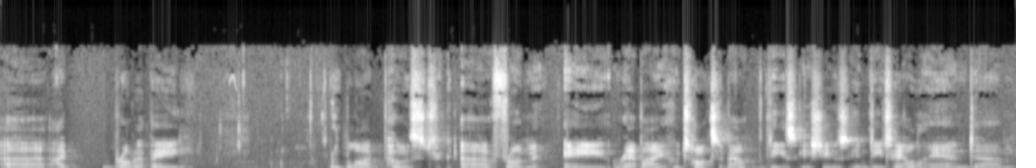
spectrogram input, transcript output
uh, I brought up a blog post uh, from a rabbi who talks about these issues in detail, and um,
